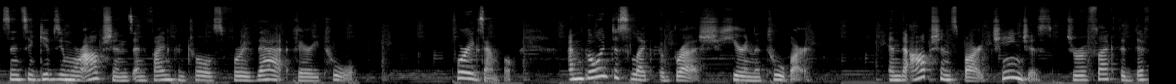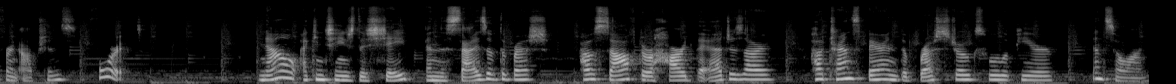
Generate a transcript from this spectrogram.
since it gives you more options and fine controls for that very tool. For example, I'm going to select the brush here in the toolbar, and the options bar changes to reflect the different options for it. Now I can change the shape and the size of the brush, how soft or hard the edges are, how transparent the brush strokes will appear, and so on.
